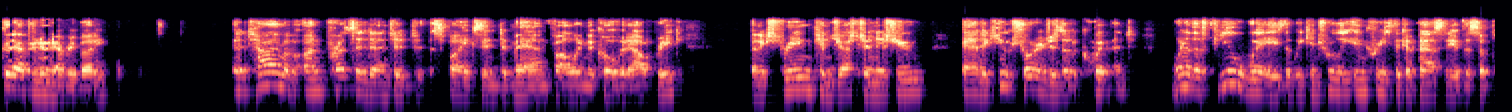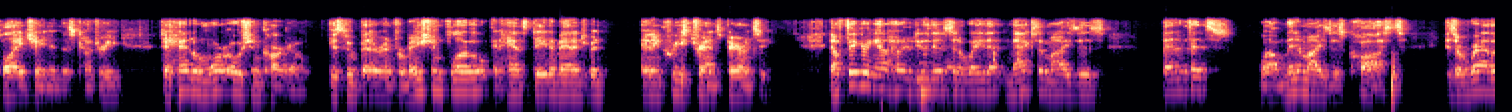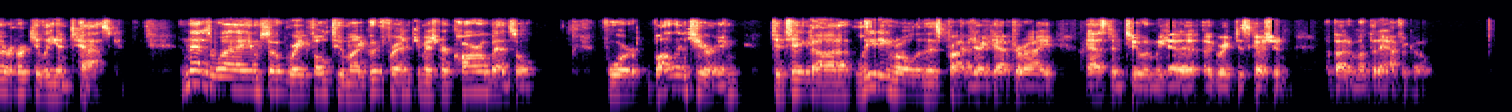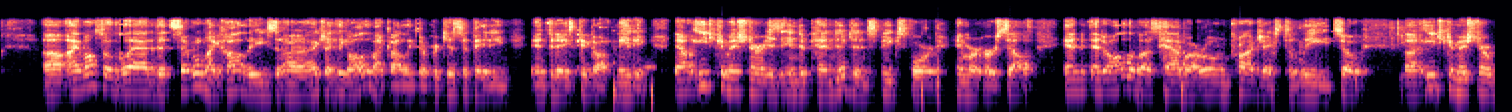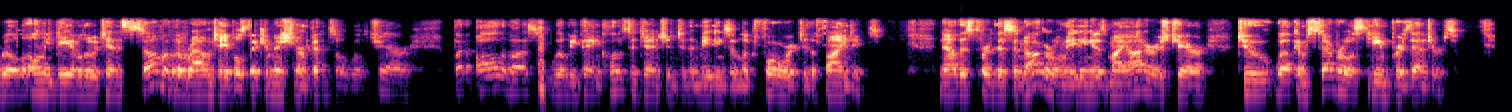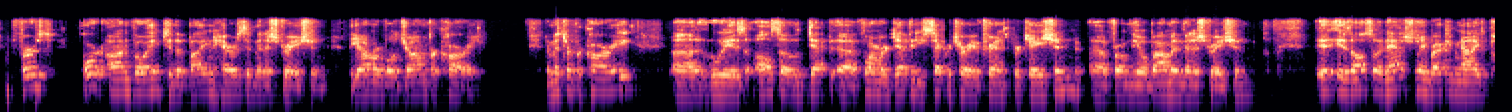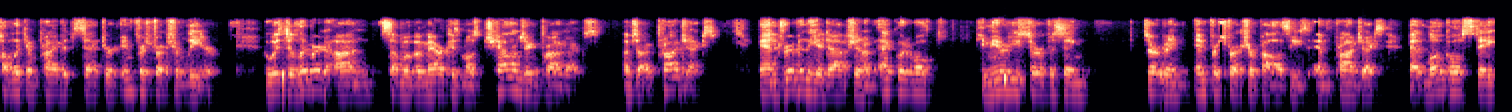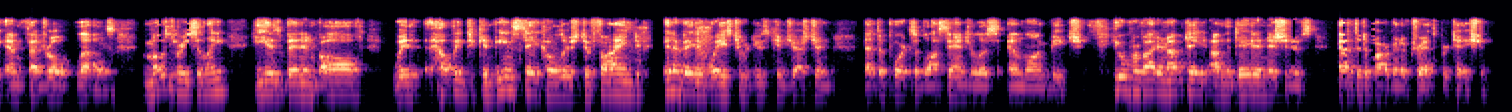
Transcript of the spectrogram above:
Good afternoon, everybody. At a time of unprecedented spikes in demand following the COVID outbreak, an extreme congestion issue, and acute shortages of equipment, one of the few ways that we can truly increase the capacity of the supply chain in this country to handle more ocean cargo is through better information flow, enhanced data management, and increased transparency. Now, figuring out how to do this in a way that maximizes benefits while minimizes costs is a rather Herculean task. And that is why I am so grateful to my good friend, Commissioner Carl Bentzel, for volunteering to take a leading role in this project after I asked him to, and we had a, a great discussion about a month and a half ago. Uh, I'm also glad that several of my colleagues, uh, actually, I think all of my colleagues are participating in today's kickoff meeting. Now, each commissioner is independent and speaks for him or herself, and, and all of us have our own projects to lead. So uh, each commissioner will only be able to attend some of the roundtables that Commissioner Bentzel will chair, but all of us will be paying close attention to the meetings and look forward to the findings. Now, this for this inaugural meeting, it is my honor as chair to welcome several esteemed presenters. First, Port Envoy to the Biden-Harris administration, the Honorable John Porcari. Now, Mr. Porcari, uh, who is also dep uh, former Deputy Secretary of Transportation uh, from the Obama administration, is also a nationally recognized public and private sector infrastructure leader who has delivered on some of America's most challenging products, I'm sorry, projects, and driven the adoption of equitable community servicing serving infrastructure policies and projects at local, state, and federal levels. Most recently, he has been involved with helping to convene stakeholders to find innovative ways to reduce congestion at the ports of Los Angeles and Long Beach. He will provide an update on the data initiatives at the Department of Transportation.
